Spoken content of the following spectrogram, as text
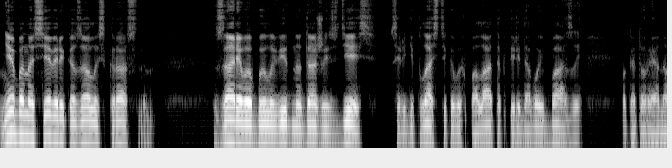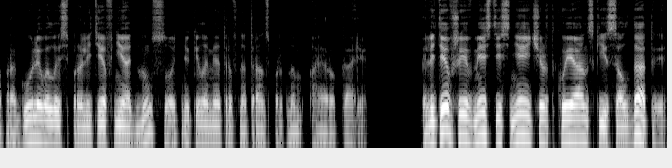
Небо на севере казалось красным. Зарево было видно даже здесь, среди пластиковых палаток передовой базы, по которой она прогуливалась, пролетев не одну сотню километров на транспортном аэрокаре. Летевшие вместе с ней черткуянские солдаты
